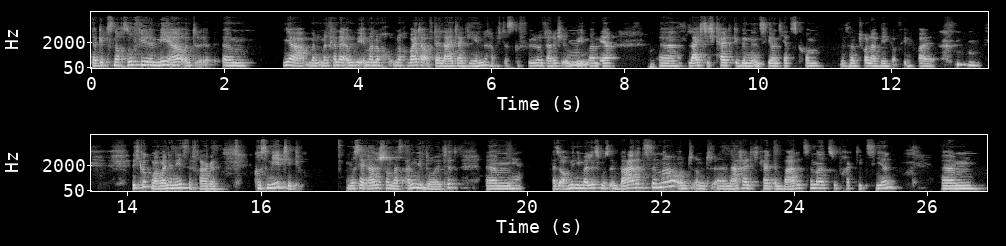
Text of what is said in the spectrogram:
da gibt es noch so viel mehr und ähm, ja, man, man kann da irgendwie immer noch, noch weiter auf der Leiter gehen, habe ich das Gefühl, und dadurch irgendwie mhm. immer mehr äh, Leichtigkeit gewinnen, ins Hier und Jetzt kommen. Das ist ein toller Weg auf jeden Fall. Ich gucke mal, meine nächste Frage. Kosmetik. Du hast ja gerade schon was angedeutet. Ähm. Also auch Minimalismus im Badezimmer und, und äh, Nachhaltigkeit im Badezimmer zu praktizieren. Ähm,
